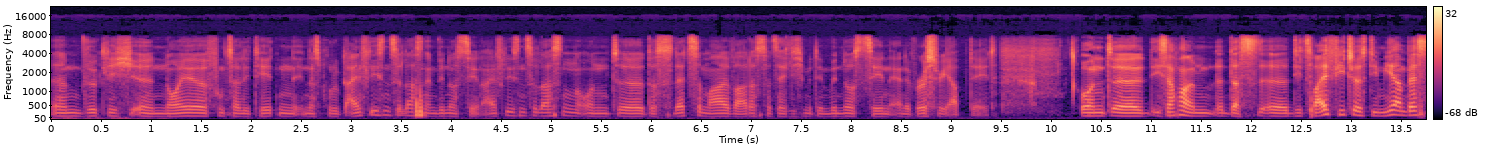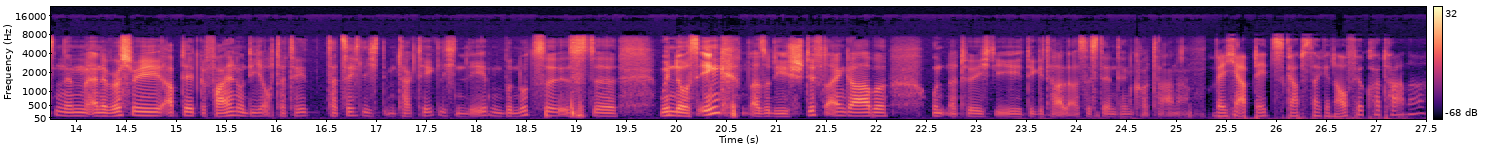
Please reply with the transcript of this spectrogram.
ähm, wirklich äh, neue Funktionalitäten in das Produkt einfließen zu lassen, in Windows 10 einfließen zu lassen. Und äh, das letzte Mal war das tatsächlich mit dem Windows 10 Anniversary Update. Und äh, ich sag mal, dass äh, die zwei Features, die mir am besten im Anniversary Update gefallen und die ich auch tatsächlich im tagtäglichen Leben benutze, ist äh, Windows Ink, also die Stifteingabe und natürlich die digitale Assistentin Cortana. Welche Updates gab es da genau für Cortana?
